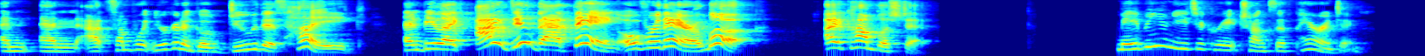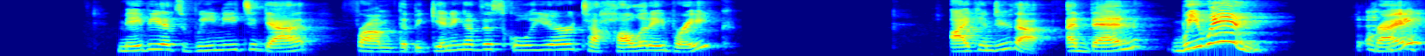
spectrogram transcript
and and at some point you're going to go do this hike and be like, "I did that thing over there. Look, I accomplished it." maybe you need to create chunks of parenting. Maybe it's we need to get from the beginning of the school year to holiday break. I can do that. And then we win, right?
